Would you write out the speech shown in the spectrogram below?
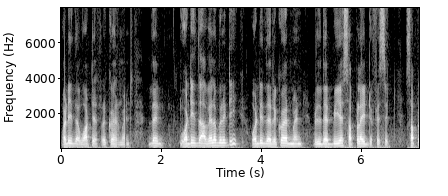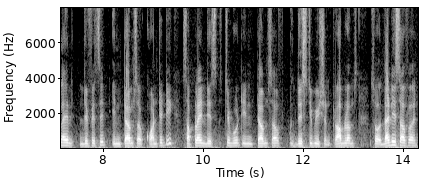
what is the water requirements, then what is the availability, what is the requirement, will there be a supply deficit. Supply deficit in terms of quantity, supply distribute in terms of distribution problems. So, that is of a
